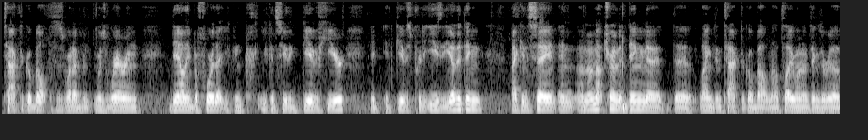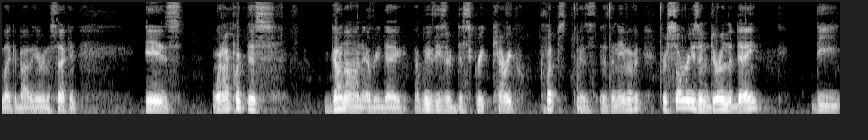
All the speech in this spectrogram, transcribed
tactical belt. This is what I was wearing daily before that. You can you can see the give here. It, it gives pretty easy. The other thing I can say, and, and I'm not trying to ding the, the Langdon tactical belt, and I'll tell you one of the things I really like about it here in a second, is when I put this gun on every day, I believe these are discreet carry clips is, is the name of it. For some reason, during the day, the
